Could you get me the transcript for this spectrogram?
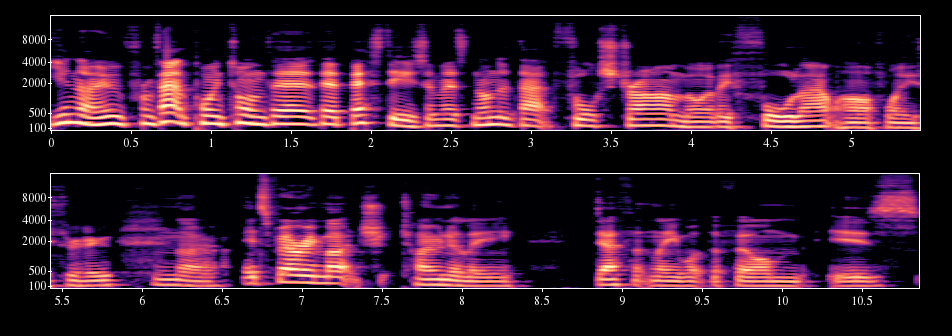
You know, from that point on, they're they're besties, and there's none of that false drama where they fall out halfway through. No, it's very much tonally, definitely what the film is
